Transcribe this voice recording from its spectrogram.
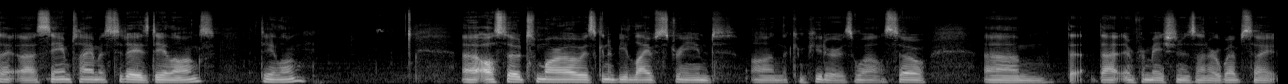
uh, same time as today's day longs, day long. Uh, also, tomorrow is going to be live streamed on the computer as well. So um, that that information is on our website.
